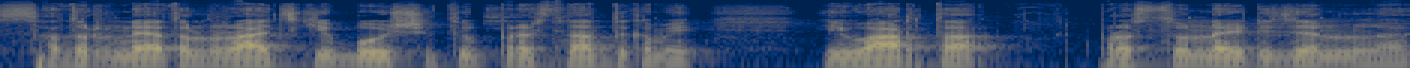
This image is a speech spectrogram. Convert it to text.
సదరు నేతలు రాజకీయ భవిష్యత్తు ప్రశ్నార్థకమే. ఈ వార్త ప్రస్తుతం నైటిజన్ల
